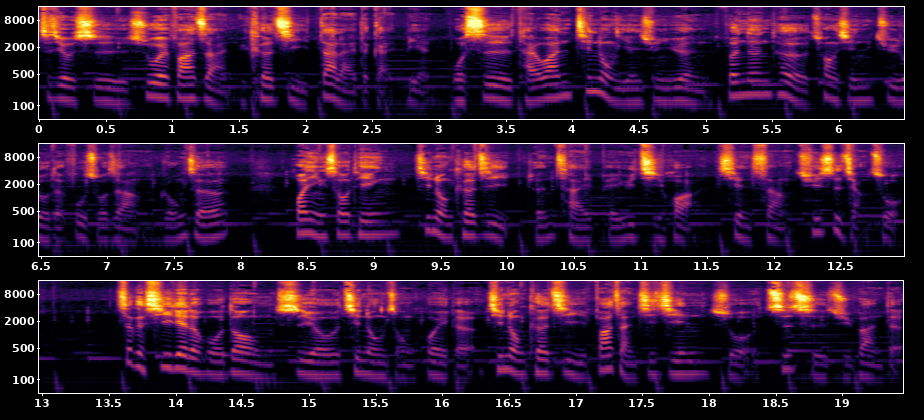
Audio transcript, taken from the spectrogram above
这就是数位发展与科技带来的改变。我是台湾金融研训院芬恩特创新聚落的副所长荣泽，欢迎收听金融科技人才培育计划线上趋势讲座。这个系列的活动是由金融总会的金融科技发展基金所支持举办的。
